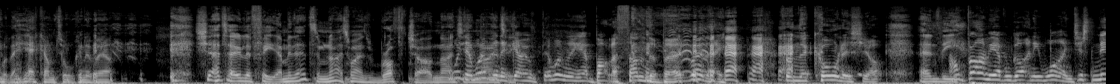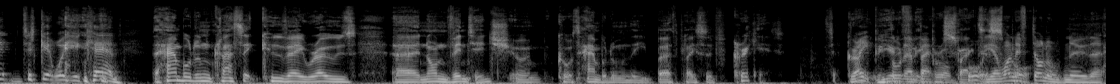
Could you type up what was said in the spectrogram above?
What the heck I'm talking about? Chateau Lafite. I mean, they had some nice wines. Rothschild, Well, they weren't going to go. They weren't going to get a bottle of Thunderbird, were they? From the corner shop. And the Oh, blimey, you haven't got any wine. Just nip. Just get what you can. The Hambledon Classic Cuvée Rose uh, non-vintage. Um, of course, Hambledon, the birthplace of cricket. Great. We brought that back to brought sport. back to yeah, I wonder if. Donald knew that.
